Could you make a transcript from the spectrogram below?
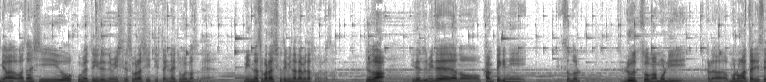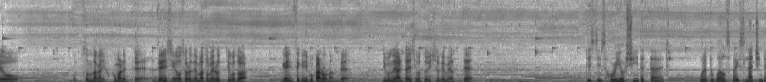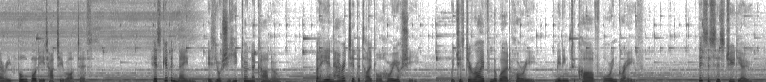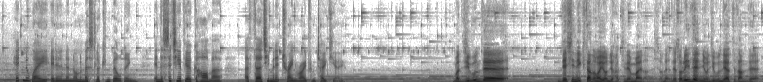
いや私を含めて入れ墨して素晴らしいって人はいないと思いますね。みんな素晴らしくてみんなダメだと思います。というのは入れ墨であの完璧にそのルーツを守りから物語性をその中に含まれて全身をそれでまとめるっていうことは現実的に不可能なんで自分のやりたい仕事を一生懸命やって。This is Horiyoshi III, one of the world's most legendary full body tattoo artists. His given name is Yoshihito Nakano, but he inherited the title Horiyoshi, which is derived from the word hori, meaning to carve or engrave. This is his studio, hidden away in an anonymous looking building in the city of Yokohama, a 30 minute train ride from Tokyo. まあ、自分で弟子に来たのが48年前なんです す。よねでそれ以前にも自分でやってたんで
